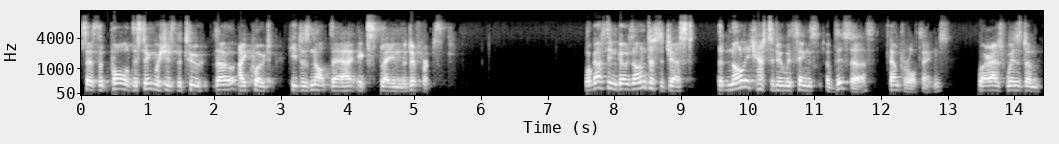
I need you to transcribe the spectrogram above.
says that Paul distinguishes the two, though, I quote, he does not there explain the difference. Augustine goes on to suggest that knowledge has to do with things of this earth, temporal things, whereas wisdom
